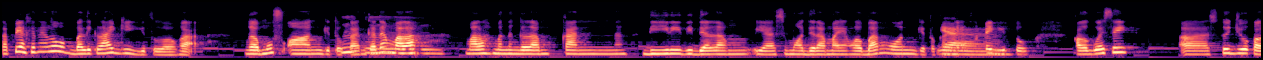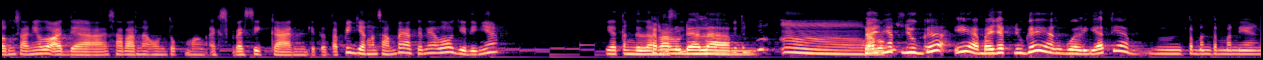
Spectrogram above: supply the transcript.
tapi akhirnya lo balik lagi gitu loh nggak nggak move on gitu kan kadang malah malah menenggelamkan diri di dalam ya semua drama yang lo bangun gitu kan Ya. jangan sampai gitu kalau gue sih uh, setuju kalau misalnya lo ada sarana untuk mengekspresikan gitu tapi jangan sampai akhirnya lo jadinya ya tenggelam di Terlalu situ dalam. gitu. Mm-mm, nggak banyak bagus juga iya banyak juga yang gue lihat ya mm, teman-teman yang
